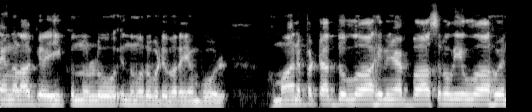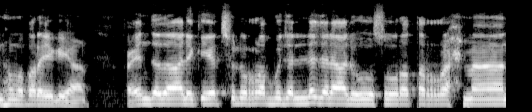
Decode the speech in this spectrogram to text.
ഞങ്ങൾ ആഗ്രഹിക്കുന്നുള്ളൂ എന്ന് മറുപടി പറയുമ്പോൾ ബഹുമാനപ്പെട്ട അബ്ദുല്ലാഹിബിൻ അബ്ബാസ് റളിയല്ലാഹു അൻഹുമ പറയുകയാണ് فعند ذلك يدخل الرب جل جلاله سورة الرحمن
